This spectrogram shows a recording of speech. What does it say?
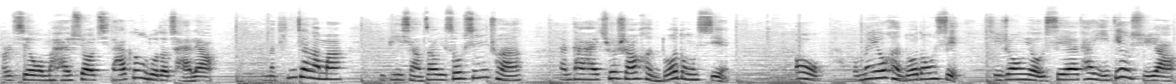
而且我们还需要其他更多的材料。你们听见了吗？皮皮想造一艘新船，但他还缺少很多东西。哦，我们有很多东西，其中有些他一定需要，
